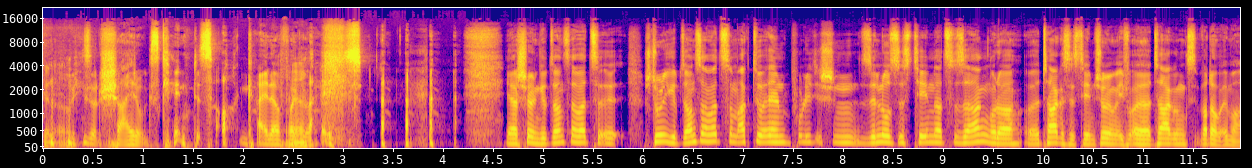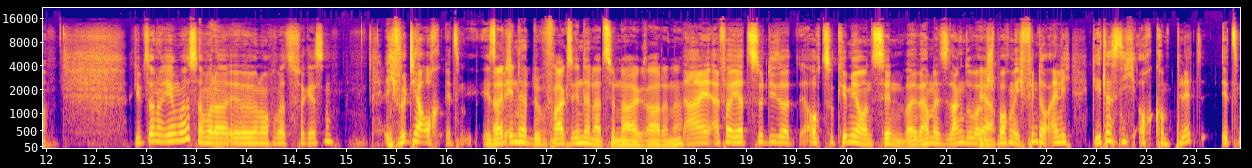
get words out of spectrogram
Genau. wie so ein Scheidungskind. Das ist auch ein geiler Vergleich. Ja, schön. Gibt sonst noch was? Zu, äh, Studi, gibt sonst noch was zum aktuellen politischen Sinnlos-System da zu sagen? Oder äh, Tagessystem? Entschuldigung, ich, äh, Tagungs, was auch immer. Gibt es da noch irgendwas? Haben wir da äh, noch was vergessen? Ich würde ja auch jetzt. Ihr seid inter, du fragst international gerade, ne? Nein, einfach jetzt zu dieser, auch zu Kimia und Sin, weil wir haben jetzt lange drüber Ja. gesprochen. Ich finde auch eigentlich, geht das nicht auch komplett, jetzt,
